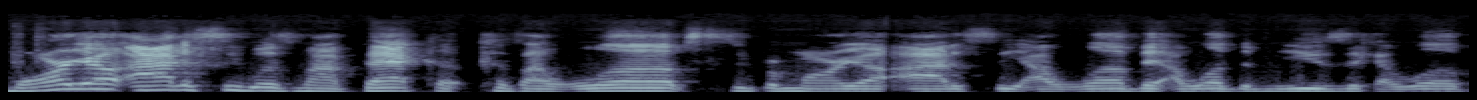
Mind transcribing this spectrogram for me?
Mario Odyssey was my backup because I love Super Mario Odyssey. I love it. I love the music. I love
